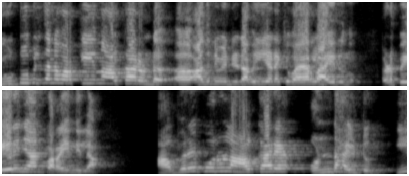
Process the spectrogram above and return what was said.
യൂട്യൂബിൽ തന്നെ വർക്ക് ചെയ്യുന്ന ആൾക്കാരുണ്ട്. അതിന് വേണ്ടിയിട്ട് അവർ ഈ ഇടയ്ക്ക് വൈറലായിരുന്നു. അവരുടെ പേര് ഞാൻ പറയുന്നില്ല. അവരെ പോലുള്ള ആൾക്കാരെ ഉണ്ടായിട്ടും ഈ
